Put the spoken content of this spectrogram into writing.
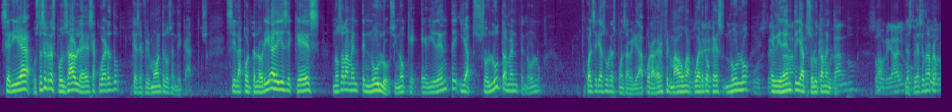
sería, usted es el responsable de ese acuerdo que se firmó ante los sindicatos? Si la Contraloría dice que es no solamente nulo, sino que evidente y absolutamente nulo, ¿cuál sería su responsabilidad por haber firmado un acuerdo usted- que es nulo, evidente y absolutamente? especulando sobre No, algo le estoy haciendo una, pre-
